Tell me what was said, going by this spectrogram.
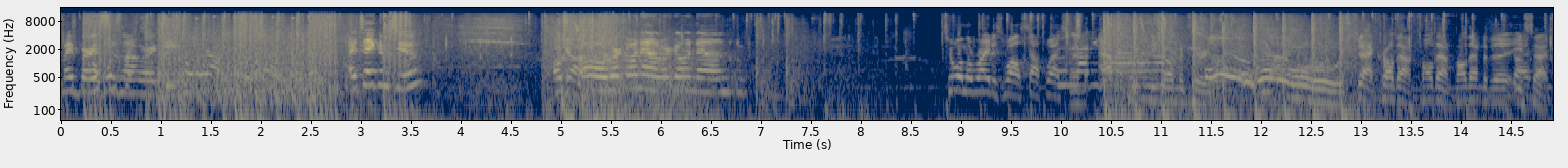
My burst is not working. I take him too? Oh god. Oh, we're going down, we're going down. Two on the right as well, southwest. I have absolutely no material. Oh, Jack, crawl down, fall down, fall down to the east side.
